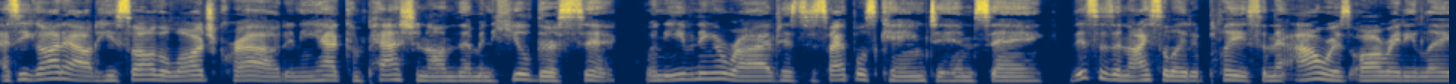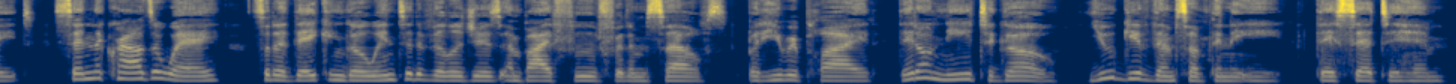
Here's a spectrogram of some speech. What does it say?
As he got out, he saw the large crowd, and he had compassion on them and healed their sick. When evening arrived, his disciples came to him, saying, This is an isolated place, and the hour is already late. Send the crowds away so that they can go into the villages and buy food for themselves. But he replied, They don't need to go. You give them something to eat. They said to him,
